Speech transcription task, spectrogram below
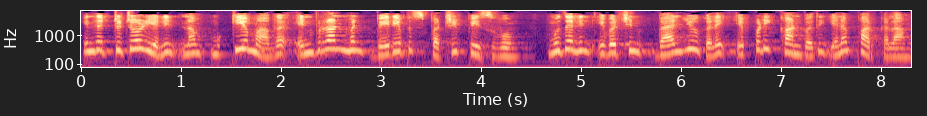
இந்த டியூட்டோரியலில் நாம் முக்கியமாக என்விரான்மெண்ட் வேரியபிள்ஸ் பற்றி பேசுவோம். முதலில் இவற்றின் வேல்யூகளை எப்படி காண்பது என பார்க்கலாம்.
